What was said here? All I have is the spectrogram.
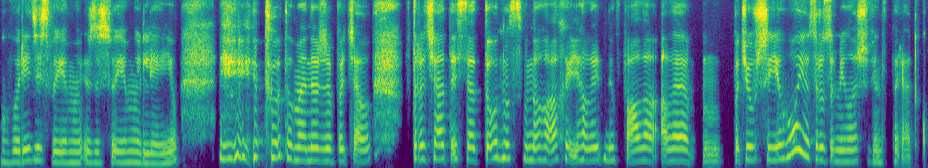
говоріть зі своїми зі своїми Лею. І тут у мене вже почав втрачатися тонус в ногах, і я ледь не впала. Але почувши його, я зрозуміла, що він в порядку.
